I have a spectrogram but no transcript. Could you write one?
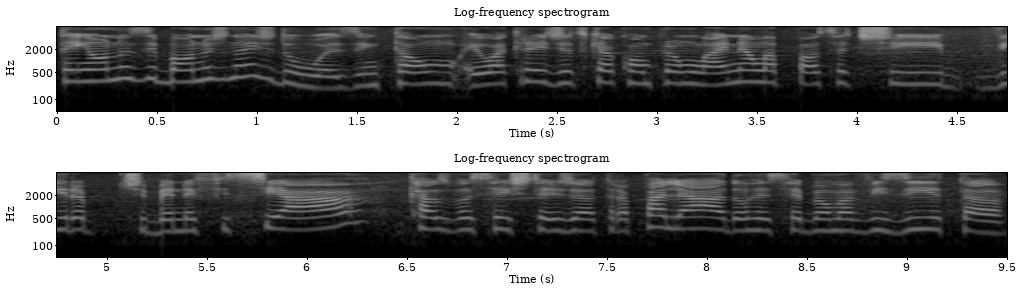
Tem ônus e bônus nas duas, então eu acredito que a compra online ela possa te vir a te beneficiar caso você esteja atrapalhado ou receber uma visita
